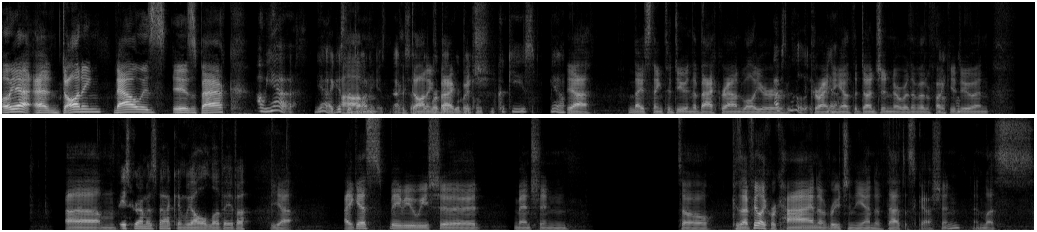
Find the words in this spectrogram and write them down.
oh yeah, and dawning now is is back. oh yeah, yeah. I guess the dawning Um, is back. the so dawning's we're, back, We're baking which- some cookies. You know. Yeah, nice thing to do in the background while you're Absolutely, grinding yeah. out the dungeon or whatever the fuck you're Mhm. doing. Um, Space Grandma's back, and we all love Eva. yeah, I guess maybe we should mention So, because I feel like we're kind of reaching the end of that discussion, unless.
